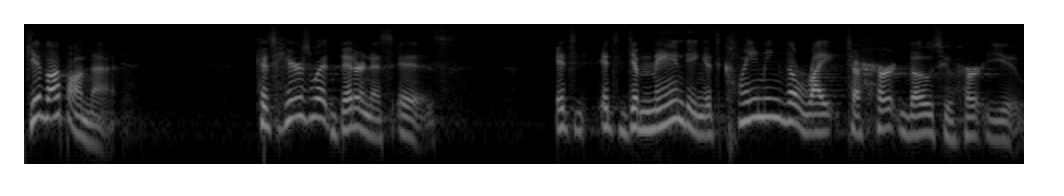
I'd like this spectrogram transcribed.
give up on that. Because here's what bitterness is it's, it's demanding, it's claiming the right to hurt those who hurt you.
